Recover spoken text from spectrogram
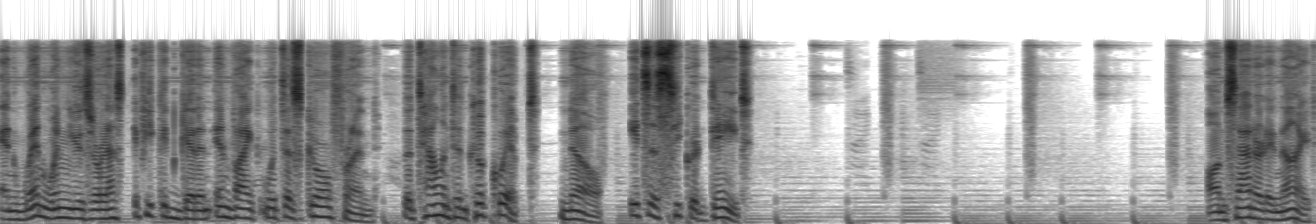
And when one user asked if he could get an invite with his girlfriend, the talented cook quipped, no, it's a secret date. On Saturday night,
